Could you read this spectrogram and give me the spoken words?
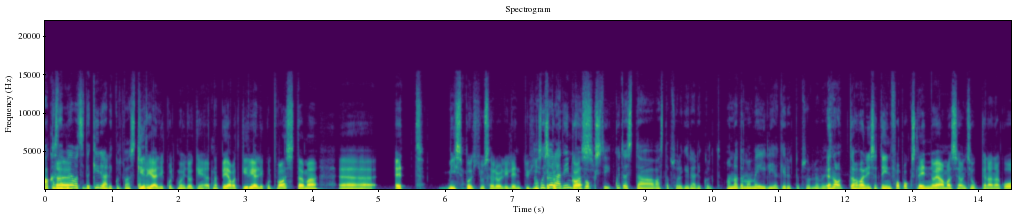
aga kas nad peavad seda kirjalikult vastama? kirjalikult muidugi, et nad peavad kirjalikult vastama, et mis põhjusel oli lend tühistatud. kui sa lähed infoboksi kas..., kuidas ta vastab sulle kirjalikult, annad oma meili ja kirjutab sulle või? no tavaliselt infoboks lennujaamas, see on niisugune nagu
